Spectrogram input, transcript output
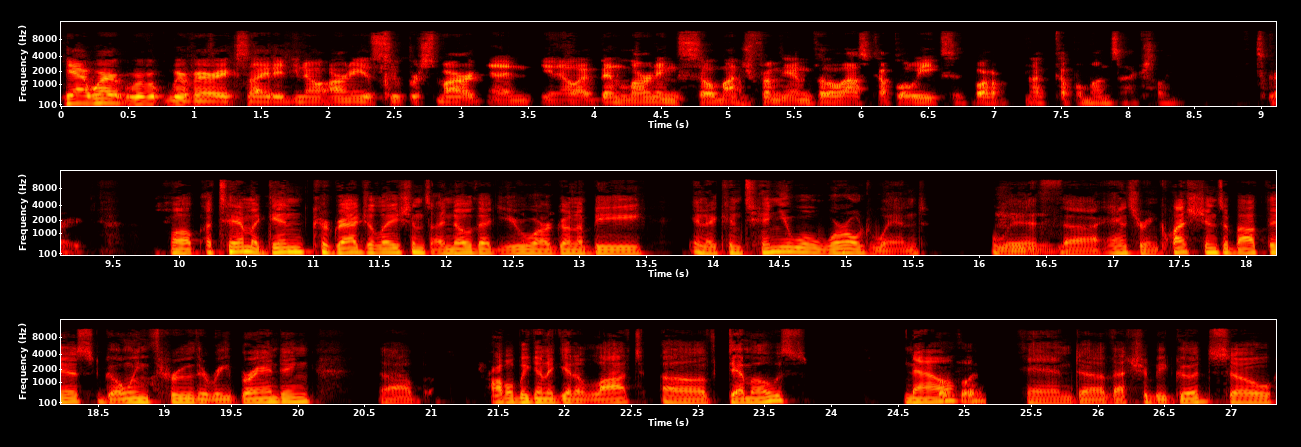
yeah, we're, we're we're very excited. You know, Arnie is super smart, and you know, I've been learning so much from him for the last couple of weeks, or a couple months actually. It's great. Well, uh, Tim, again, congratulations. I know that you are going to be in a continual whirlwind with hmm. uh, answering questions about this, going through the rebranding. Uh, probably going to get a lot of demos now, Hopefully. and uh, that should be good. So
